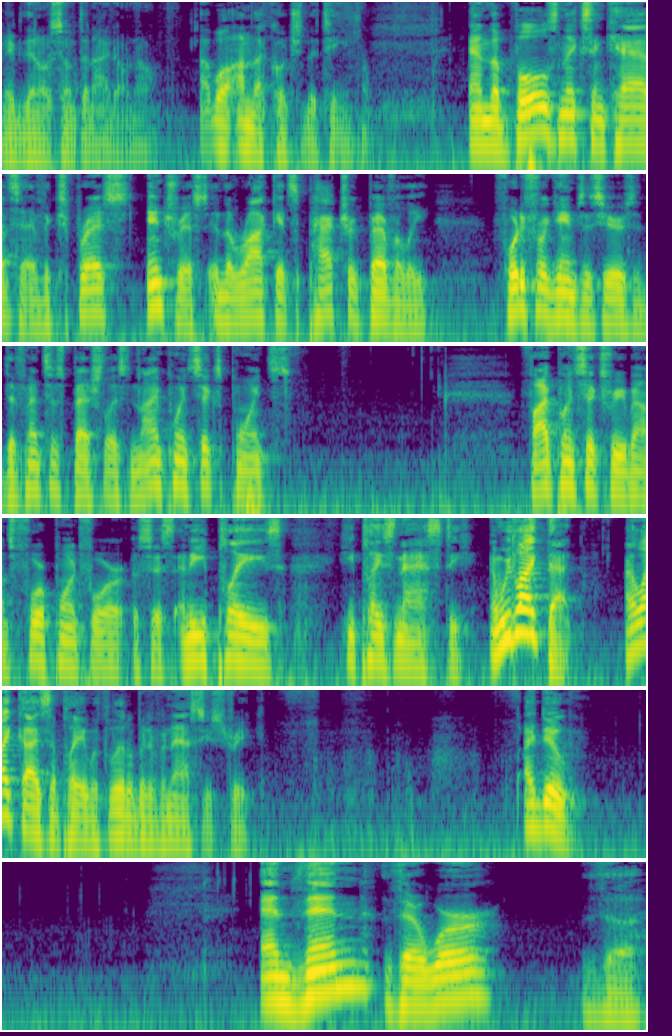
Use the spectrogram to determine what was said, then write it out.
Maybe they know something I don't know. Uh, well, I'm not coaching the team. And the Bulls, Knicks, and Cavs have expressed interest in the Rockets' Patrick Beverley, 44 games this year as a defensive specialist, 9.6 points, 5.6 rebounds, 4.4 assists, and he plays he plays nasty. And we like that. I like guys that play with a little bit of a nasty streak. I do. And then there were the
